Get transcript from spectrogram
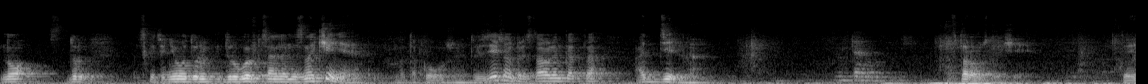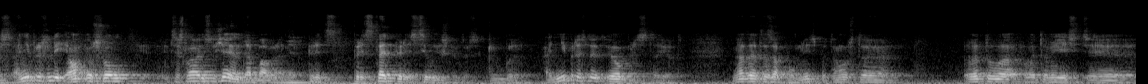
но сказать, у него друг, другое функциональное назначение, но такого же, то здесь он представлен как-то отдельно. Во втором случае. То есть они пришли, и он пришел эти слова не случайно добавлены, предстать перед Всевышним. Как бы одни предстают, и он предстает. Надо это запомнить, потому что этого, в этом есть э,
